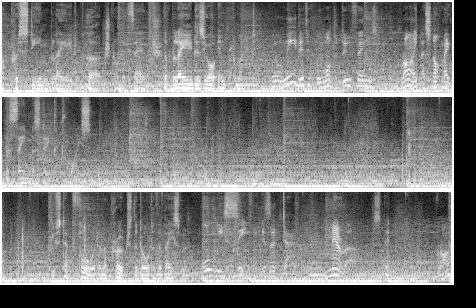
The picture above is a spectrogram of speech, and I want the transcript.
a pristine blade perched on its edge. The blade is your implement. We'll need it if we want to do things right. Let's not make the same mistake twice. You step forward and approach the door to the basement. All we see is a damn mirror. It's a bit grimy.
